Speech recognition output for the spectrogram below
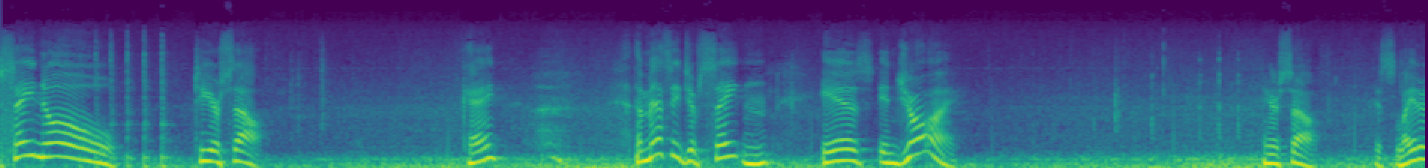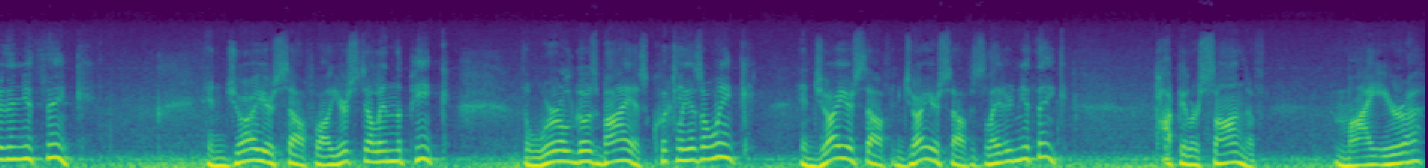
Say no to yourself. Okay? The message of Satan is enjoy yourself. It's later than you think. Enjoy yourself while you're still in the pink. The world goes by as quickly as a wink. Enjoy yourself. Enjoy yourself. It's later than you think. Popular song of my era,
